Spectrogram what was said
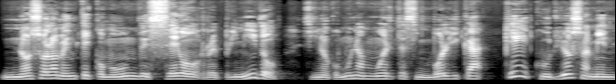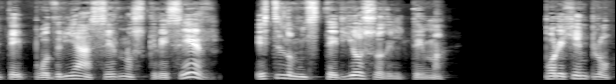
no solamente como un deseo reprimido, sino como una muerte simbólica que curiosamente podría hacernos crecer. Este es lo misterioso del tema. Por ejemplo,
